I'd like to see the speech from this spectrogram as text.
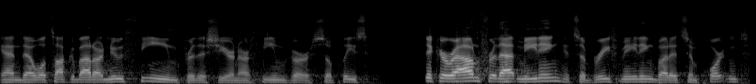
And uh, we'll talk about our new theme for this year and our theme verse. So please stick around for that meeting. It's a brief meeting, but it's important,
